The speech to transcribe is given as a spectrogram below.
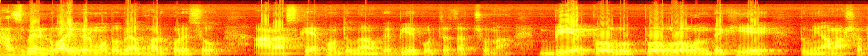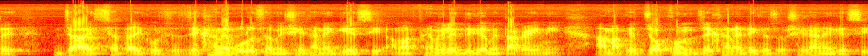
হাজব্যান্ড ওয়াইফের মতো ব্যবহার করেছ, আর আজকে এখন তুমি আমাকে বিয়ে করতে চাচ্ছ না। বিয়ের প্রবলবন দেখিয়ে তুমি আমার সাথে যা ইচ্ছা তাই করেছ। যেখানে বলেছ আমি সেখানে গিয়েছি, আমার ফ্যামিলির দিকে আমি তাকাইনি। আমাকে যখন যেখানে ডেকেছো সেখানে গেছি।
